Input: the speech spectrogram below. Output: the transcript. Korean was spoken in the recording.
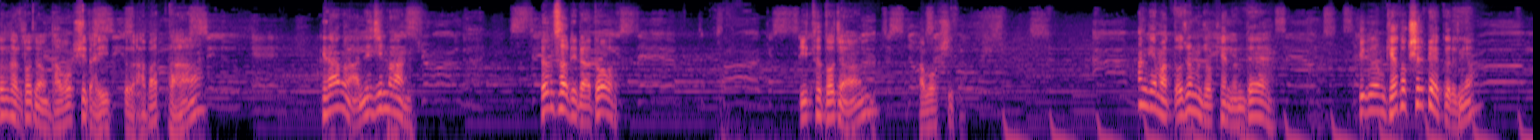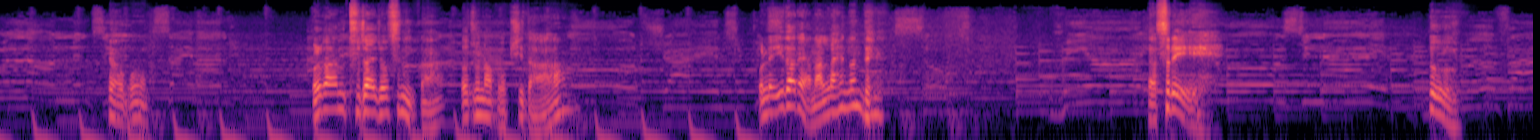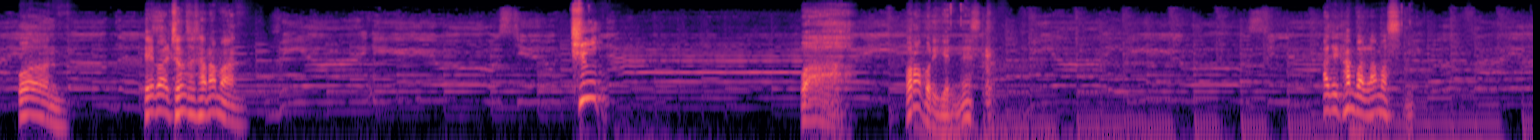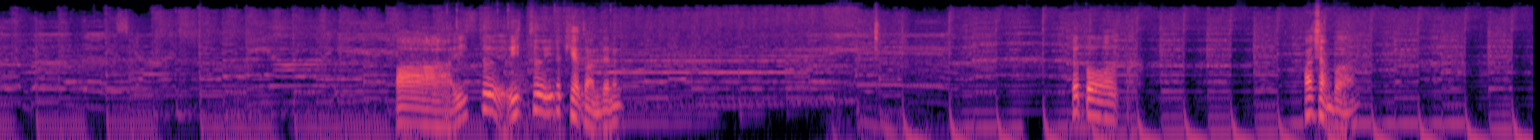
전설 도전 가봅시다. 이트 아바타. 희나는 아니지만 전설이라도 이트 도전 가봅시다. 한 개만 떠주면 좋겠는데 지금 계속 실패했거든요. 실패하고 월간 투자해줬으니까 떠주나 봅시다. 원래 이달에 안 할라 했는데 자, 3 2 1 제발 전설 하나만. 슛! 와 돌아버리겠네. 아직 한 발 남았습니다. 와 이트 이트 이렇게 해도 안 되는 그것도 다시 한번.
